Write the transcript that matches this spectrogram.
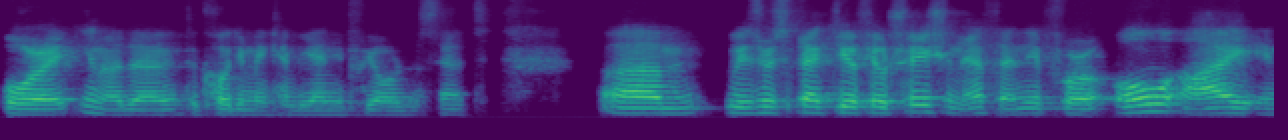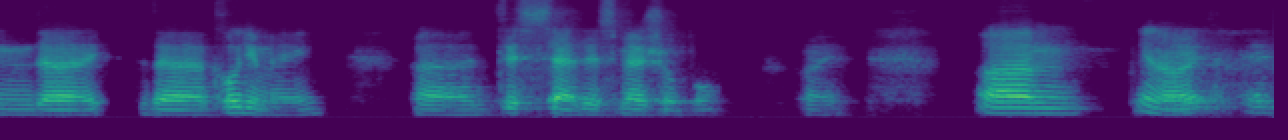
or you know the, the codomain can be any preorder set um, with respect to your filtration Fn, if for all i in the, the codomain, uh, this set is measurable, right? Um, you know, F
